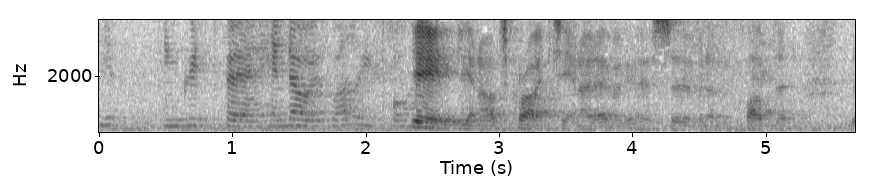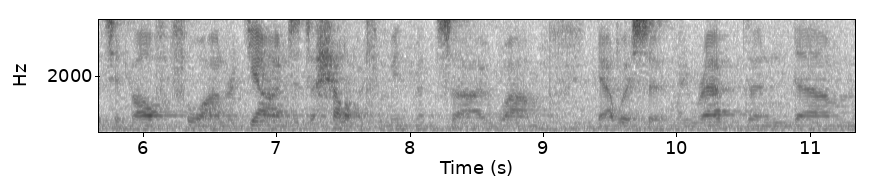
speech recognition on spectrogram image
Yep, and good for Hendo as well. He's four. Yeah, you know, it's great, you know, to have a, a servant in the club that, that's involved for 400 games. It's a hell of a commitment. So, um, yeah, we're certainly rapt and um,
